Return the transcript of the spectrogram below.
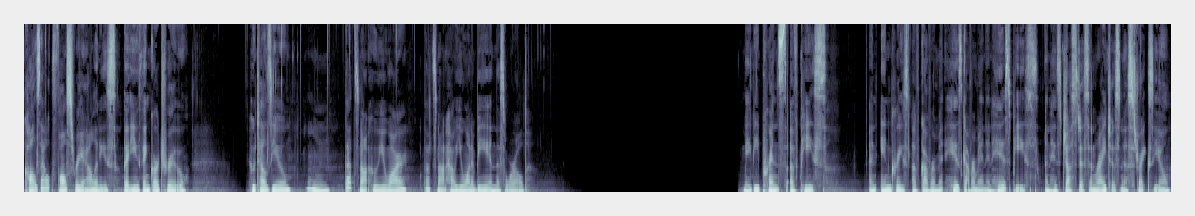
calls out false realities that you think are true, who tells you, hmm, that's not who you are. That's not how you want to be in this world. Maybe Prince of Peace an increase of government, his government and his peace and his justice and righteousness strikes you.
